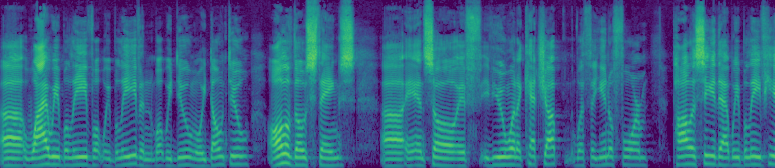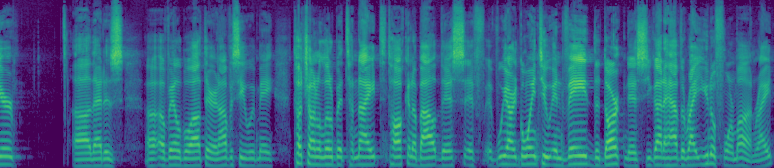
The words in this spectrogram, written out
uh, why we believe what we believe and what we do and what we don't do, all of those things. Uh, and so, if, if you want to catch up with the uniform policy that we believe here, uh, that is uh, available out there. And obviously, we may touch on a little bit tonight talking about this. If, if we are going to invade the darkness, you got to have the right uniform on, right?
